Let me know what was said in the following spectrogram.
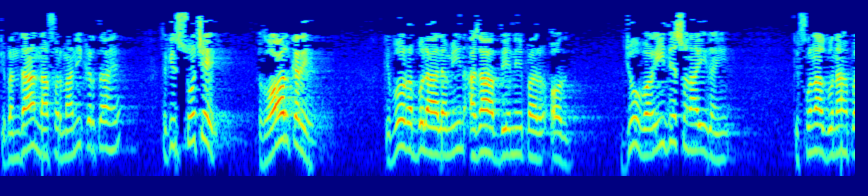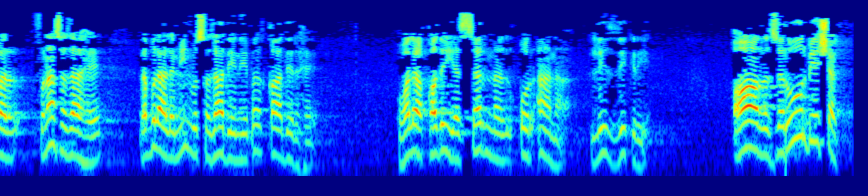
کہ بندہ نافرمانی کرتا ہے، لیکن سوچے، غور کرے کہ وہ رب العالمین عذاب دینے پر اور جو وعیدیں سنائی گئیں کہ فلاں گناہ پر فلاں سزا ہے، رب العالمین وہ سزا دینے پر قادر ہے۔ ولا قد یسر نل قرآن اور ضرور بے شک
